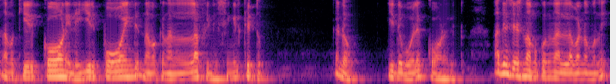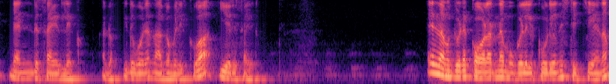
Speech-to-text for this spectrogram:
നമുക്ക് ഈ ഒരു കോണിൽ ഈ ഒരു പോയിന്റ് നമുക്ക് നല്ല ഫിനിഷിങ്ങിൽ കിട്ടും. കണ്ടോ? ഇതുപോലെ കോണ് കിട്ടും. അതിനുശേഷം നമുക്കൊന്ന് നല്ലവണ്ണം ഒന്ന് രണ്ട് സൈഡിലേക്കും കണ്ടോ? ഇതുപോലെ നഖം വലിക്കുക ഈ ഒരു സൈഡും ഇനി നമുക്കിവിടെ കോളറിന്റെ മുകളിൽ കൂടി ഒന്ന് സ്റ്റിച്ച് ചെയ്യണം.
